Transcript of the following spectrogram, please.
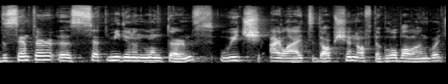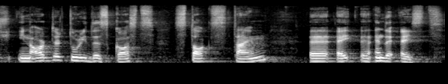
The center set medium and long terms, which highlight the option of the global language in order to reduce costs, stocks, time, uh, uh and the haste,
